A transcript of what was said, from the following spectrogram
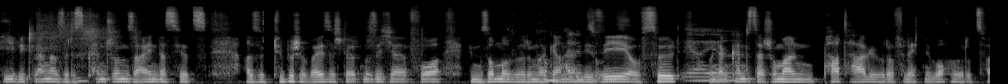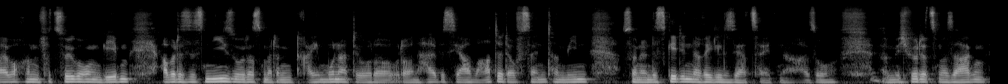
ewig lang. Also das kann schon sein, dass jetzt, also typischerweise stellt man sich ja vor, im Sommer würde man Kommen gerne an die See auf Sylt ja, und ja. dann kann es da schon mal ein paar Tage oder vielleicht eine Woche oder zwei Wochen Verzögerung geben. Aber das ist nie so, dass man dann drei Monate oder, oder ein halbes Jahr wartet auf seinen Termin, sondern das geht in der Regel sehr zeitnah. Also ähm, ich würde jetzt mal sagen,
